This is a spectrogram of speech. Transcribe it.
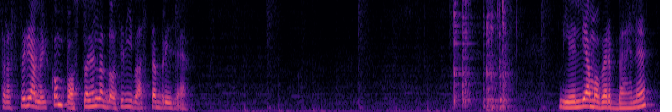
trasferiamo il composto nella dose di pasta brisè livelliamo per bene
